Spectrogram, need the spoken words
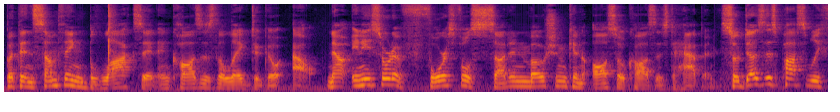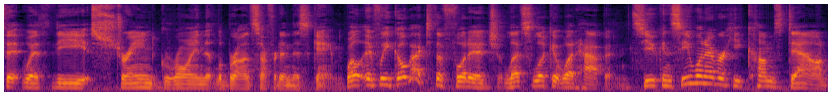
but then something blocks it and causes the leg to go out. Now, any sort of forceful sudden motion can also cause this to happen. So does this possibly fit with the strained groin that LeBron suffered in this game? Well, if we go back to the footage, let's look at what happened. So you can see whenever he comes down,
